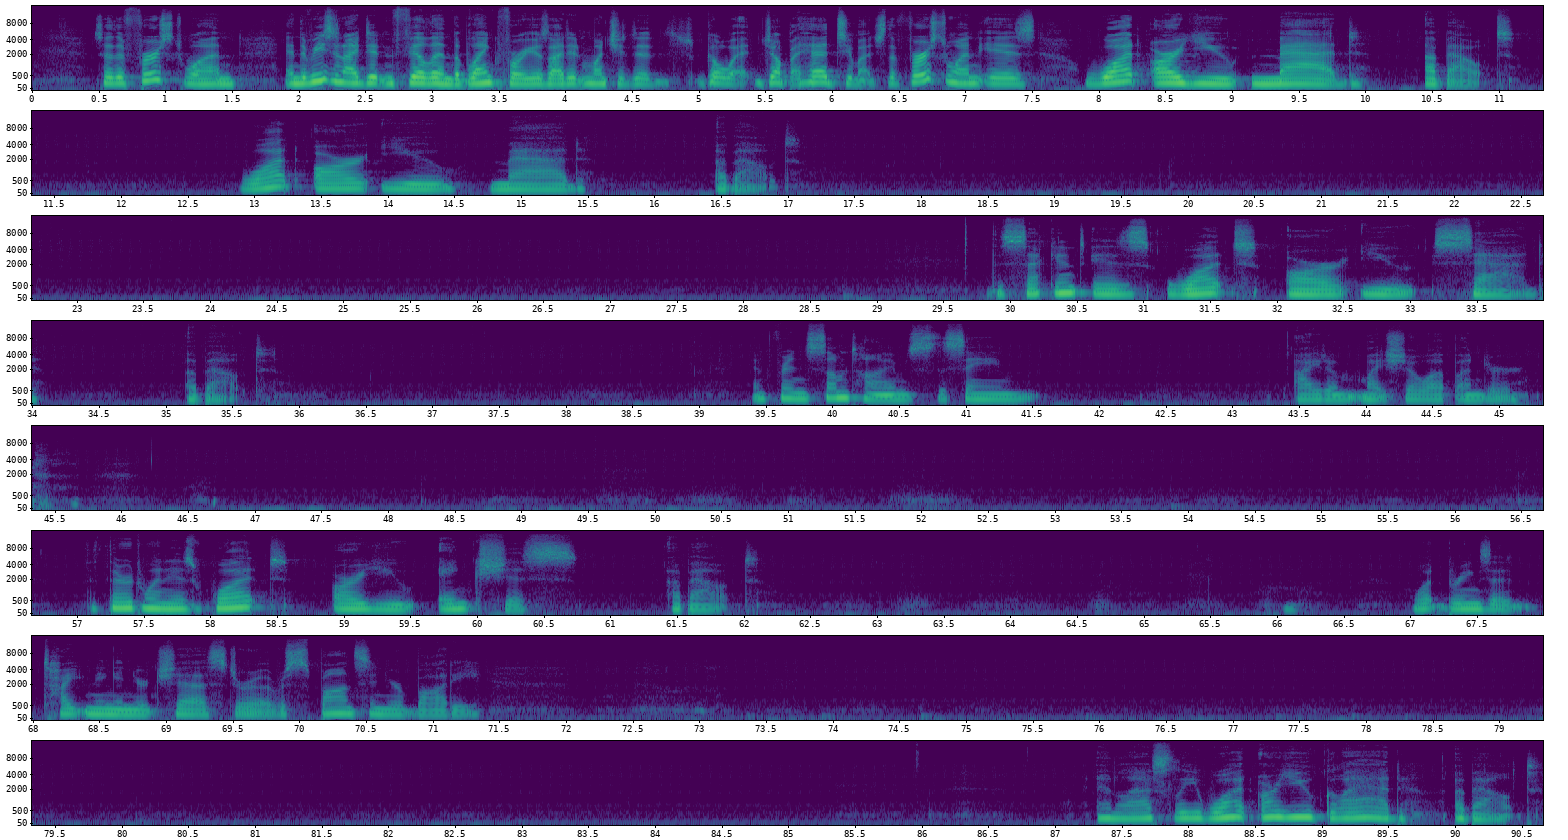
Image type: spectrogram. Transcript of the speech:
So the first one and the reason I didn't fill in the blank for you is I didn't want you to go jump ahead too much. The first one is what are you mad about? What are you mad about? The second is what are you sad about? And friends, sometimes the same item might show up under The third one is what are you anxious about? What brings a tightening in your chest or a response in your body? And lastly, what are you glad about?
